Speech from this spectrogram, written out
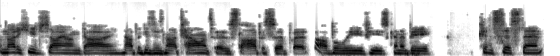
I'm not a huge Zion guy, not because he's not talented. It's the opposite, but I believe he's going to be consistent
